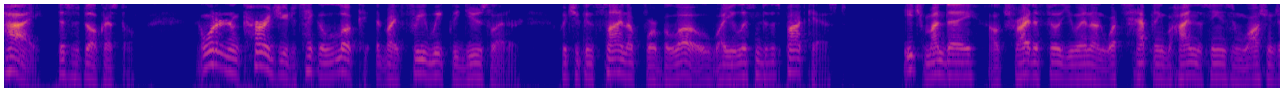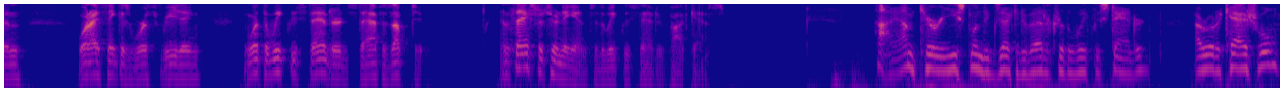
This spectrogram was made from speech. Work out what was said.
Hi, this is Bill Kristol. I wanted to encourage you to take a look at my free weekly newsletter, which you can sign up for below while you listen to this podcast. Each Monday, I'll try to fill you in on what's happening behind the scenes in Washington, what I think is worth reading, and what the Weekly Standard staff is up to. And thanks for tuning in to the Weekly Standard podcast. Hi, I'm Terry Eastland, Executive Editor of the Weekly Standard. I wrote a casual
